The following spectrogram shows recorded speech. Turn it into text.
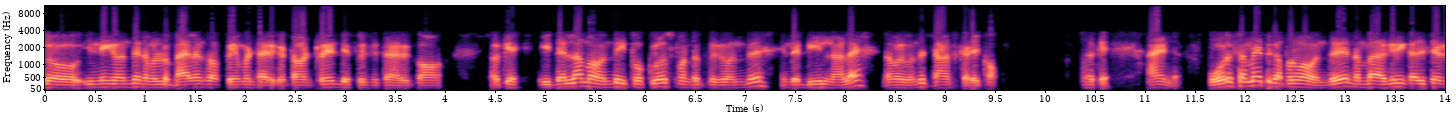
ஸோ இன்னைக்கு வந்து நம்மளோட பேலன்ஸ் ஆஃப் பேமெண்ட்டாக இருக்கட்டும் ட்ரேட் டெபிசிட்டாக இருக்கும். ஓகே இதெல்லாம வந்து இப்போ க்ளோஸ் பண்ணுறதுக்கு வந்து இந்த டீல்னால நம்மளுக்கு வந்து சான்ஸ் கிடைக்கும். ஓகே அண்ட் ஒரு சமயத்துக்கு அப்புறமா வந்து நம்ம அக்ரிகல்ச்சர்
